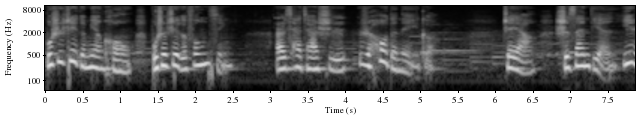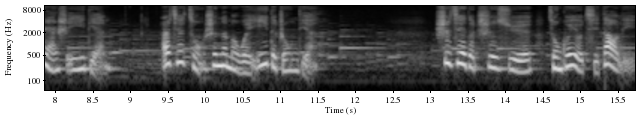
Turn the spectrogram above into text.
不是这个面孔，不是这个风景，而恰恰是日后的那一个。”这样，十三点依然是一点，而且总是那么唯一的终点。世界的秩序总归有其道理，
